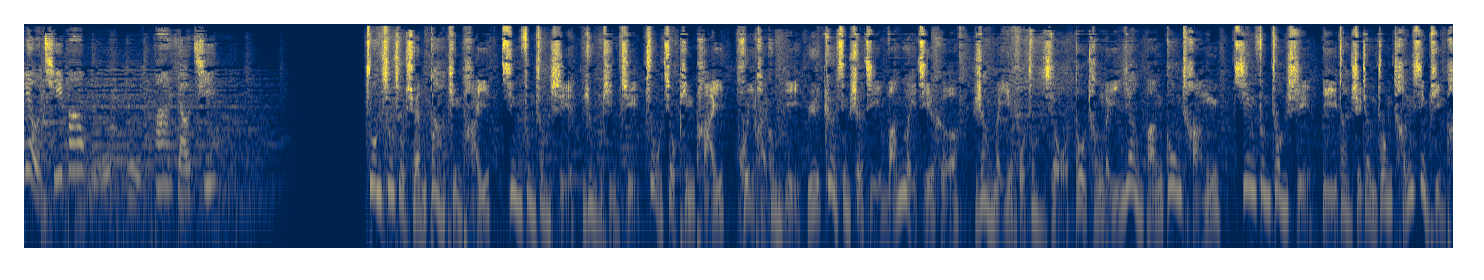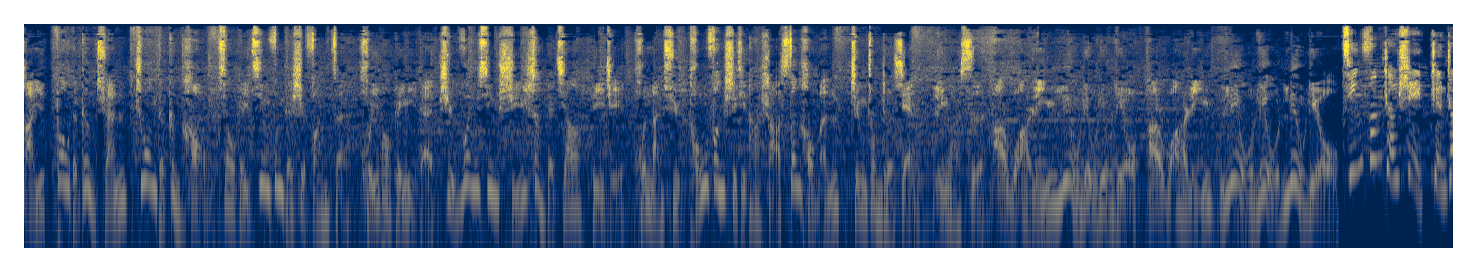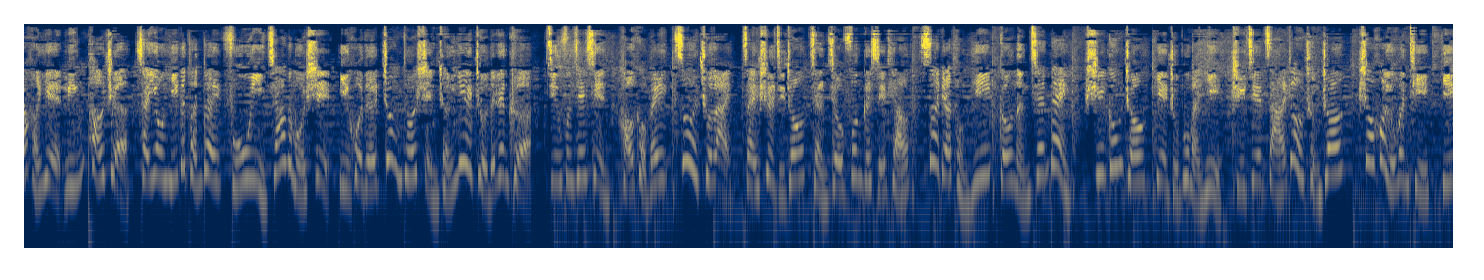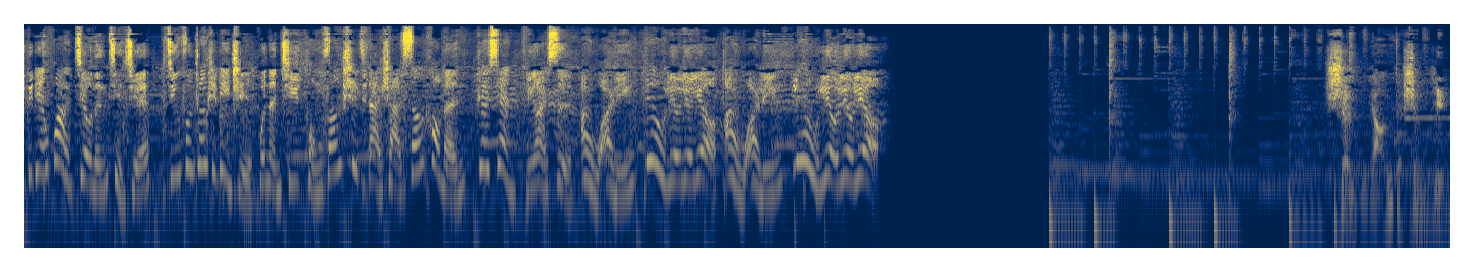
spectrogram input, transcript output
六七八五五八幺七。装修就选大品牌金风装饰，用品质铸就品牌，徽派工艺与个性设计完美结合，让每一户装修都成为样板工程。金风装饰一站式正装诚信品牌，包得更全，装得更好。交给金风的是房子，回报给你的是温馨时尚的家。地址：浑南区同方世纪大厦三号门。整装热线：零二四二五二零六六六六二五二零六六六六。金风装饰整装行业领跑者，采用一个团队服务一家的模式，已获得众多省城业主的认可。金风坚信好口碑做出来，在设计中讲究风格协调、色调统一、功能兼备。施工中业主不满意，直接砸掉重装；售后有问题，一个电话就能解决。金风装饰地址：浑南区同方世纪大厦三号门，热线零二四二五二零六六六六二五二零六六六六。沈阳的声音，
